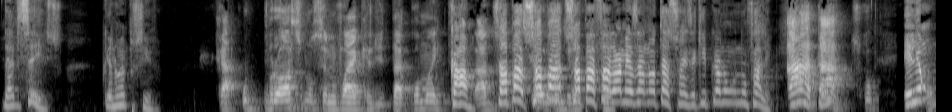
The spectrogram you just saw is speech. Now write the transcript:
Deve ser isso. Porque não é possível. Cara, o próximo você não vai acreditar como é. Calma, só para só só falar minhas anotações aqui, porque eu não, não falei. Ah, tá. Desculpa. Ele é um.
